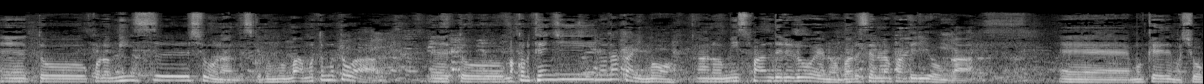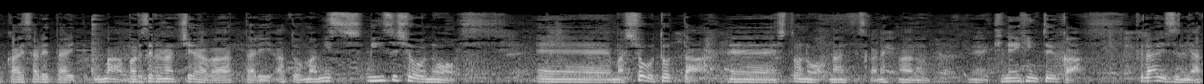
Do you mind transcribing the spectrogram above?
えーと、このミースショーなんですけどももともとは、えーとまあ、この展示の中にもあのミス・ファンデル・ローエのバルセロナパビリオンがえー、模型でも紹介されたり、まあ、バルセロナチェアがあったりあと、まあ、ミスミス賞の、えーまあ、賞を取った、えー、人のなんですかねあの、えー、記念品というかプライズにあ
